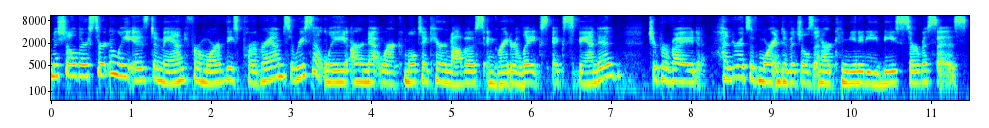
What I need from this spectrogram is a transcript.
Michelle, there certainly is demand for more of these programs. Recently, our network, MultiCare Navos and Greater Lakes, expanded to provide hundreds of more individuals in our community these services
